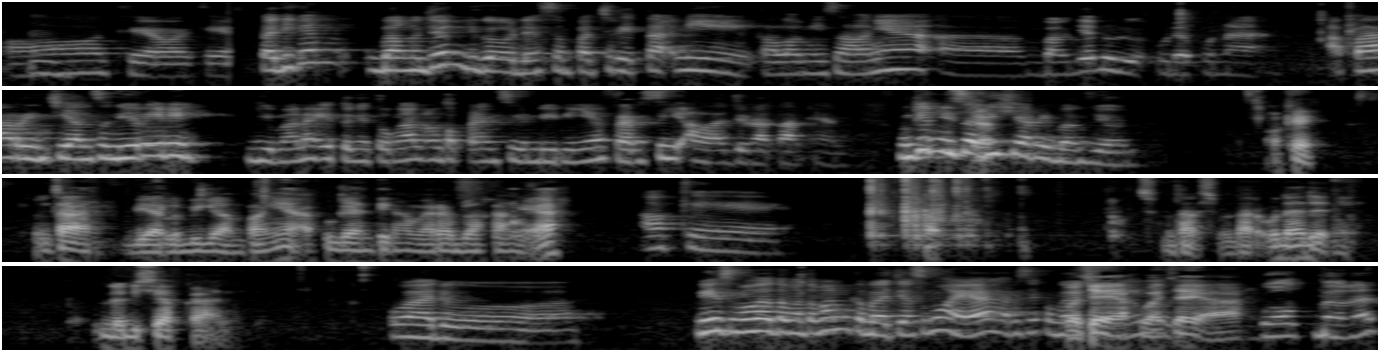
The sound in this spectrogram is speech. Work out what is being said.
Oke oke. Tadi kan Bang John juga udah sempat cerita nih kalau misalnya um, Bang John udah, udah punya apa rincian sendiri nih gimana hitung-hitungan untuk pensiun dininya versi ala Jonathan N. Mungkin bisa ya. di-share nih Bang John. Oke, okay. bentar. Biar lebih gampangnya aku ganti kamera belakang ya. Oke. Okay. Sebentar, sebentar. Udah ada nih. Udah disiapkan. Waduh. Ini semoga teman-teman kebaca semua ya. Harusnya kebaca. Baca ya, baca ya. Bold banget.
